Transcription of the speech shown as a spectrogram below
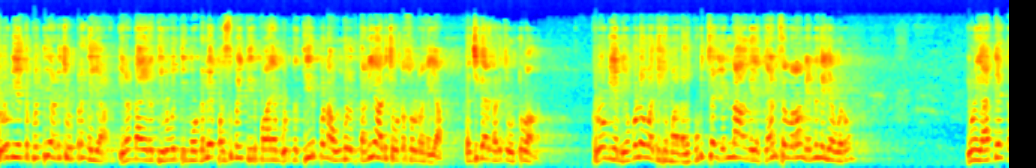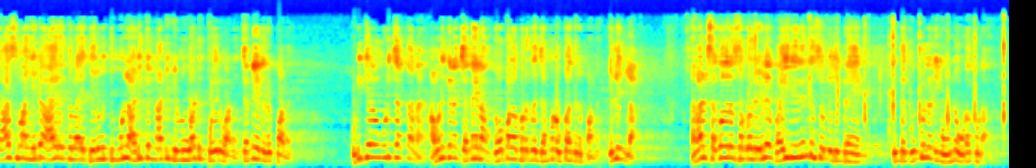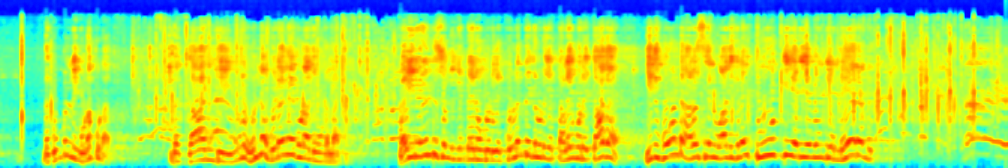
குருமியத்தை பற்றி அடிச்சு விட்டுறங்க ஐயா. இரண்டாயிரத்தி இருபத்தி மூணுல பசுமை தீர்ப்பாயம் கொடுத்த தீர்ப்பை நான் உங்களுக்கு தனியா அடிச்சு விட்ட சொல்றேங்க ஐயா. கட்சிக்காரங்க அடிச்சு விட்டுவாங்க குரோமியம் எவ்வளவு அதிகமா அதை குடிச்சா என்ன அங்க கேன்சர் வராம என்னங்கய்யா வரும்? இவனை யார்கிட்டயே காசு வாங்கிட்டு ஆயிரத்தி தொள்ளாயிரத்தி எழுபத்தி மூணுல அடிக்கல் நாட்டிட்டு இவனு வாட்டுக்கு போயிருவானு. சென்னையில் இருப்பானு. குடிக்கிறவன் குடிச்சா தானே? அவனுக்கு என்ன சென்னையில கோபாலபுரத்துல ஜம்மன் உட்கார்ந்து இருப்பானு இல்லைங்களா? அதனால் சகோதர சகோதரிகளே வயிறிருந்து சொல்லுகின்றேன் இந்த கும்பலை நீங்க உள்ள விடக்கூடாது. இந்த கும்பல் நீங்க விடக்கூடாது. இந்த காந்தி இவங்களை உள்ள விடவே கூடாது இவங்க எல்லாத்தையும். வயிறிருந்து சொல்லுகின்றேன் உங்களுடைய குழந்தைகளுடைய தலைமுறைக்காக இது போன்ற அரசியல்வாதிகளை தூக்கி எறிய வேண்டிய நேரம்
